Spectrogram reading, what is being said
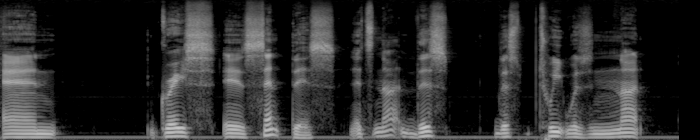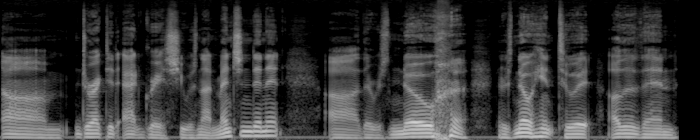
And Grace is sent this. It's not this. This tweet was not um, directed at Grace. She was not mentioned in it. Uh, there was no there's no hint to it other than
